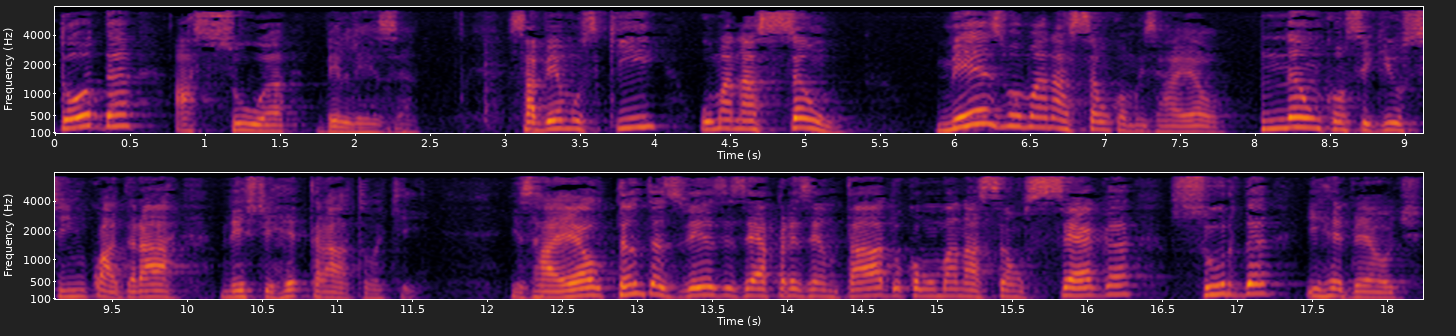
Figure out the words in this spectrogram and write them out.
toda a sua beleza. Sabemos que uma nação, mesmo uma nação como Israel, não conseguiu se enquadrar neste retrato aqui. Israel tantas vezes é apresentado como uma nação cega, surda e rebelde.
